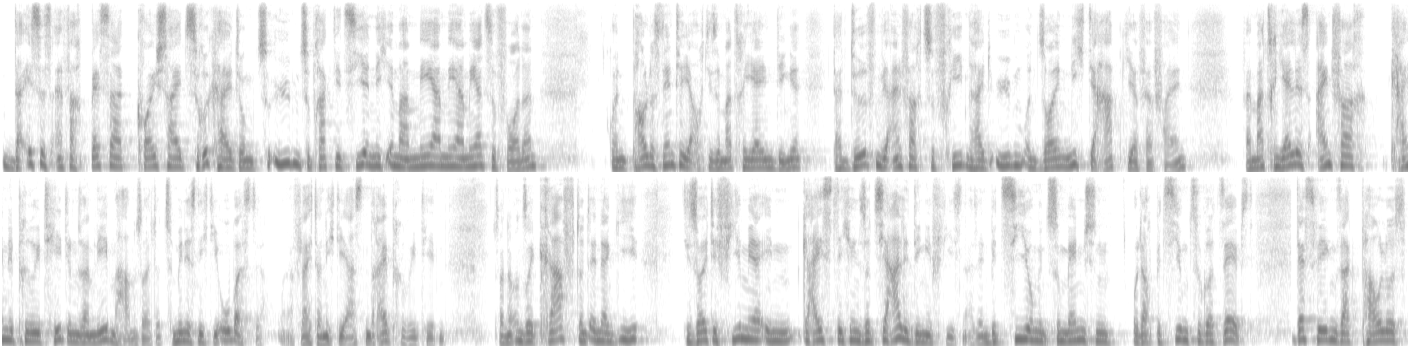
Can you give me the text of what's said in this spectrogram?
da ist es einfach besser, Keuschheit, Zurückhaltung zu üben, zu praktizieren, nicht immer mehr, mehr, mehr zu fordern. Und Paulus nannte ja auch diese materiellen Dinge. Da dürfen wir einfach Zufriedenheit üben und sollen nicht der Habgier verfallen. Weil materielles einfach keine Priorität in unserem Leben haben sollte, zumindest nicht die oberste oder vielleicht auch nicht die ersten drei Prioritäten, sondern unsere Kraft und Energie, die sollte vielmehr in geistliche, in soziale Dinge fließen, also in Beziehungen zu Menschen oder auch Beziehungen zu Gott selbst. Deswegen sagt Paulus,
